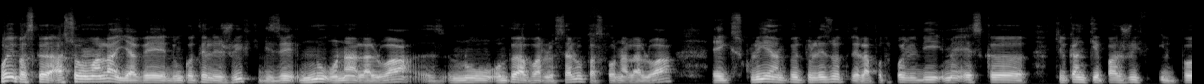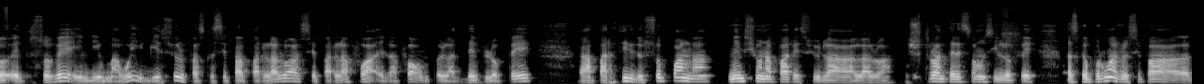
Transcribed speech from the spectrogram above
Oui, parce qu'à ce moment-là, il y avait d'un côté les Juifs qui disaient, nous, on a la loi, nous, on peut avoir le salut parce qu'on a la loi, et excluer un peu tous les autres. Et l'apôtre Paul dit, mais est-ce que quelqu'un qui n'est pas juif, il peut être sauvé? Et Il dit, bah oui, bien sûr, parce que c'est pas par la loi, c'est par la foi. Et la foi, on peut la développer à partir de ce point-là, même si on n'a pas reçu la, loi. Je trouve intéressant aussi le fait, parce que pour moi, je ne sais pas,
